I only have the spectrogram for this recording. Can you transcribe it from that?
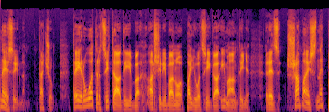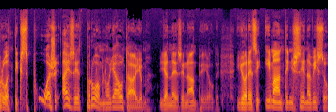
nezina. Taču te ir otra citādība, atšķirībā no pajocīgā imantiņa. Redz, šamais neprot tik spoži aiziet prom no jautājuma, ja nezina atbildi. Jo, redzi, imantiņš zina visu,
